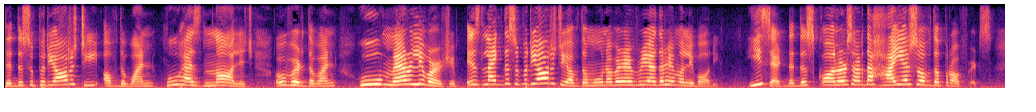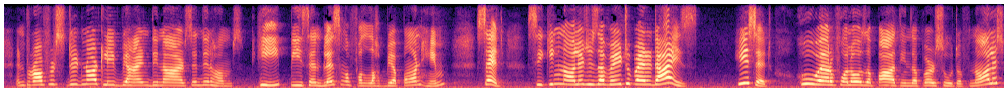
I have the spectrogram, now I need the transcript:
that the superiority of the one who has knowledge over the one who merely worship is like the superiority of the moon over every other heavenly body. He said that the scholars are the highest of the prophets, and prophets did not leave behind dinars and dirhams. He, peace and blessing of Allah be upon him, said, Seeking knowledge is the way to paradise. He said, Whoever follows a path in the pursuit of knowledge,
